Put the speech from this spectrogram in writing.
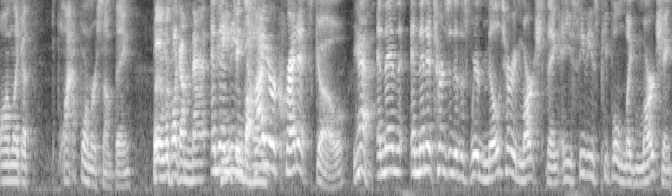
on like a th- platform or something But it was like a matte and then the entire behind. credits go Yeah. and then and then it turns into this weird military march thing and you see these people like marching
